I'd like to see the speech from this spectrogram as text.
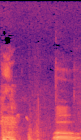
Hmm. Whoa.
